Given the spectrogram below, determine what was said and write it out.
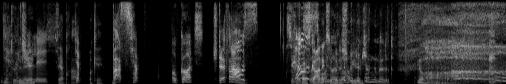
Ja, Natürlich. natürlich. Sehr brav. Hab- okay. Was? Ich hab, oh Gott, Stefan! raus! So, Ich weiß gar nichts über das Habe ich Spiel. mich angemeldet. Ich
